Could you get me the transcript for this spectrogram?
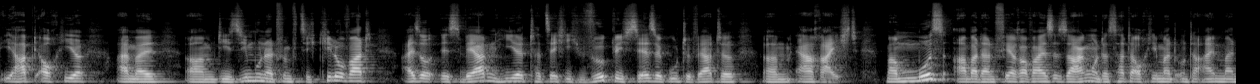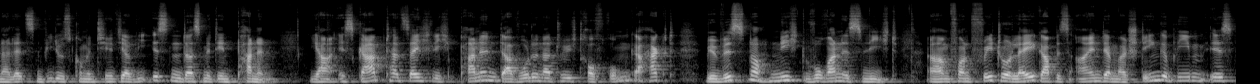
Ihr habt auch hier einmal ähm, die 750 Kilowatt Also es werden hier tatsächlich wirklich sehr, sehr gute Werte ähm, erreicht. Man muss aber dann fairerweise sagen, und das hatte auch jemand unter einem meiner letzten Videos kommentiert, ja, wie ist denn das mit den Pannen? Ja, es gab tatsächlich Pannen, da wurde natürlich drauf rumgehackt. Wir wissen noch nicht, woran es liegt. Ähm, von Frito-Lay gab es einen, der mal stehen geblieben ist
